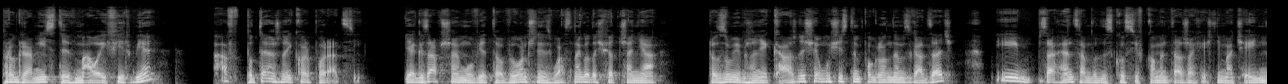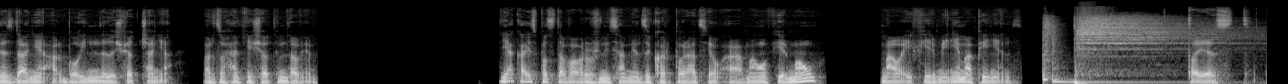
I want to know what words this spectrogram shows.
programisty w małej firmie, a w potężnej korporacji. Jak zawsze mówię to wyłącznie z własnego doświadczenia. Rozumiem, że nie każdy się musi z tym poglądem zgadzać i zachęcam do dyskusji w komentarzach, jeśli macie inne zdanie albo inne doświadczenia. Bardzo chętnie się o tym dowiem. Jaka jest podstawowa różnica między korporacją a małą firmą? W małej firmie nie ma pieniędzy. To jest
